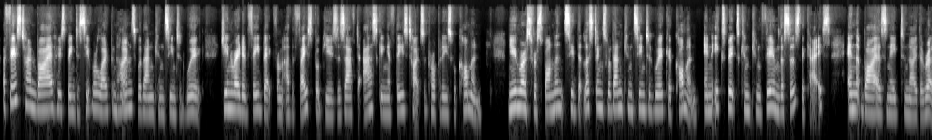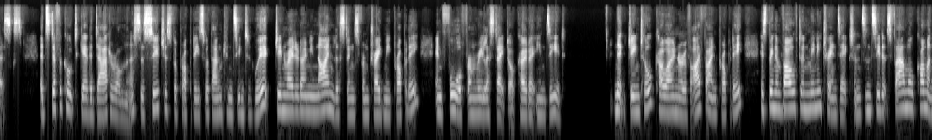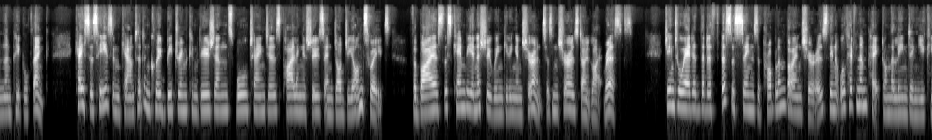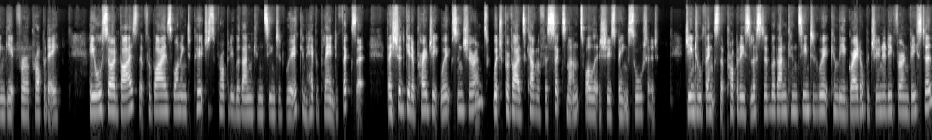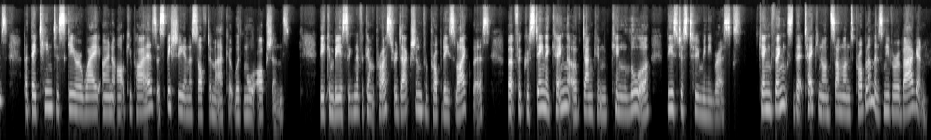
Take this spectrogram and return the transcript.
A first home buyer who's been to several open homes with unconsented work generated feedback from other Facebook users after asking if these types of properties were common. Numerous respondents said that listings with unconsented work are common, and experts can confirm this is the case and that buyers need to know the risks. It's difficult to gather data on this as searches for properties with unconsented work generated only nine listings from Trade Me Property and four from realestate.co.nz. Nick Gentle, co owner of iPhone Property, has been involved in many transactions and said it's far more common than people think. Cases he's encountered include bedroom conversions, wall changes, piling issues, and dodgy en-suites. For buyers, this can be an issue when getting insurance, as insurers don't like risks. Gentle added that if this is seen as a problem by insurers, then it will have an impact on the lending you can get for a property. He also advised that for buyers wanting to purchase a property with unconsented work and have a plan to fix it, they should get a project works insurance, which provides cover for six months while the issue is being sorted. Gentle thinks that properties listed with unconsented work can be a great opportunity for investors, but they tend to scare away owner occupiers, especially in a softer market with more options. There can be a significant price reduction for properties like this, but for Christina King of Duncan King Law, there's just too many risks. King thinks that taking on someone's problem is never a bargain.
